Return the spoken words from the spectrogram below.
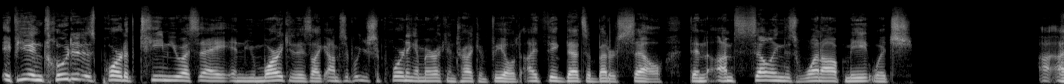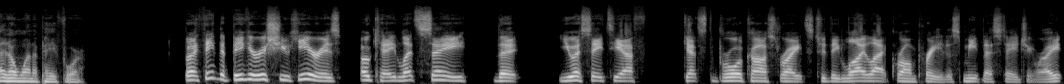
if you include it as part of Team USA and you market it as like I'm support, you're supporting American track and field, I think that's a better sell than I'm selling this one-off meet, which I, I don't want to pay for. But I think the bigger issue here is okay. Let's say that USATF gets the broadcast rights to the Lilac Grand Prix, this meet they're staging, right?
